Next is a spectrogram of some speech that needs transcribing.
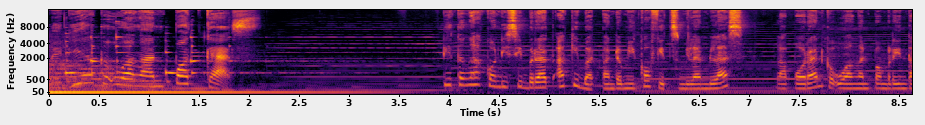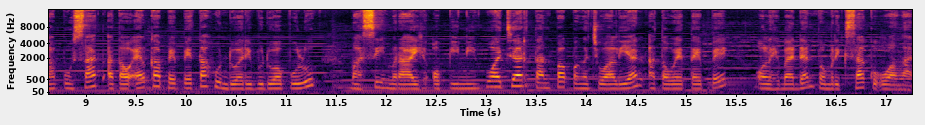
Media Keuangan Podcast. Di tengah kondisi berat akibat pandemi COVID-19, Laporan Keuangan Pemerintah Pusat atau LKPP tahun 2020 masih meraih opini wajar tanpa pengecualian atau WTP oleh Badan Pemeriksa Keuangan.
